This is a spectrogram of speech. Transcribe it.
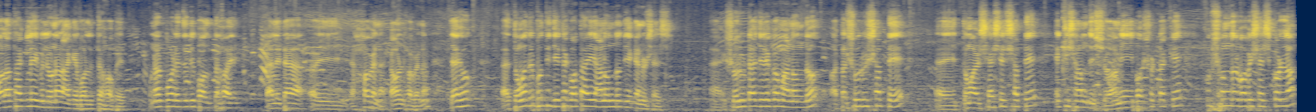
বলা থাকলে এগুলি ওনার আগে বলতে হবে। ওনার পরে যদি বলতে হয়, তাহলে এটা ওই হবে না কাউন্ট হবে না। যাই হোক তোমাদের প্রতি যেটা কথা, এই আনন্দ দিয়ে কেন শেষ? শুরুটা যেরকম আনন্দ, অর্থাৎ শুরুর সাথে তোমার শেষের সাথে একটি সামঞ্জস্য। আমি এই বছরটাকে খুব সুন্দরভাবে শেষ করলাম,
